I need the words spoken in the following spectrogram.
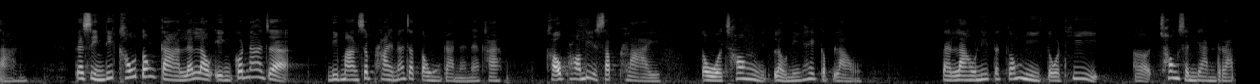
ศาล แต่สิ่งที่เขาต้องการและเราเองก็น่าจะ demand supply น่าจะตรงกันนะคะเขาพร้อมที่จะ supply ตัวช่องเหล่านี้ให้กับเรา แต่เรานี่ต้องมีตัวที่ช่องสัญญาณรับ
